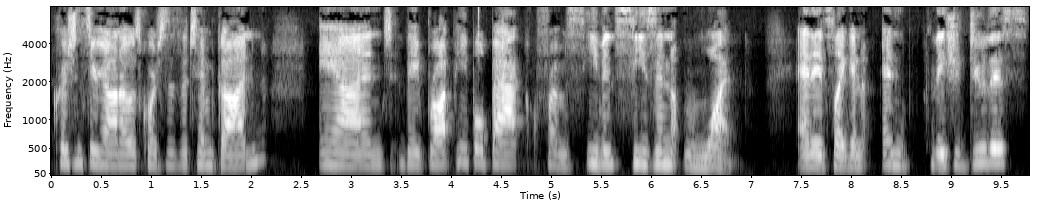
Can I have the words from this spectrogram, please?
Christian Siriano, of course, is the Tim Gunn, and they brought people back from even season one, and it's like an and they should do this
